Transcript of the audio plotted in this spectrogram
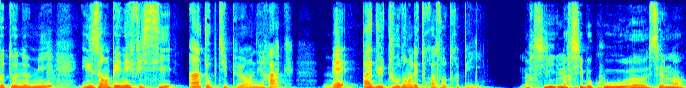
autonomie, ils en bénéficient un tout petit peu en Irak, mais pas du tout dans les trois autres pays. Merci, merci beaucoup, euh, Selma.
